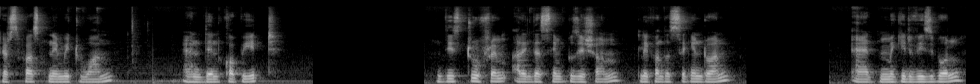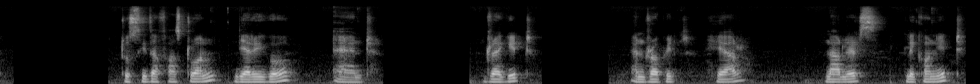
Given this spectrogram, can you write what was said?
let's first name it 1 and then copy it. These two frames are in the same position. Click on the second one and make it visible to see the first one. There you go. And drag it and drop it here. Now let's click on it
